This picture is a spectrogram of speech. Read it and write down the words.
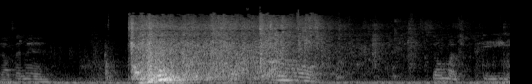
Jumping in. Oh, so much pee.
